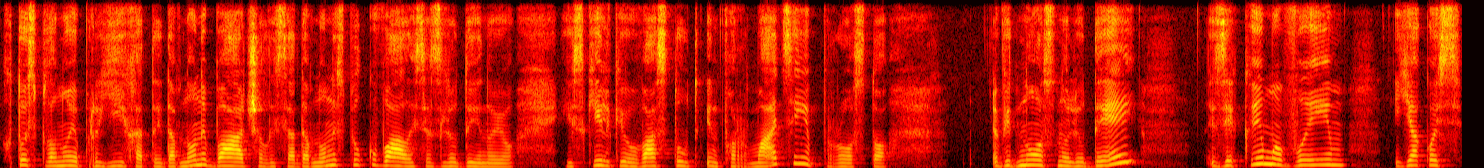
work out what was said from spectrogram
хтось планує приїхати, давно не бачилися, давно не спілкувалися з людиною. І скільки у вас тут інформації просто відносно людей, з якими ви якось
